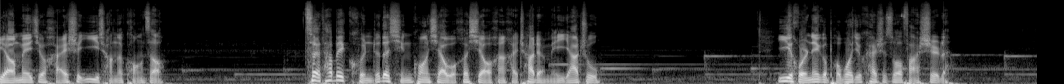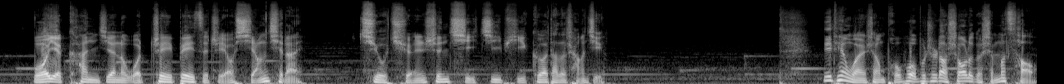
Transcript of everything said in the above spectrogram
表妹就还是异常的狂躁。在她被捆着的情况下，我和小韩还差点没压住。一会儿，那个婆婆就开始做法事了。我也看见了，我这辈子只要想起来，就全身起鸡皮疙瘩的场景。那天晚上，婆婆不知道烧了个什么草，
